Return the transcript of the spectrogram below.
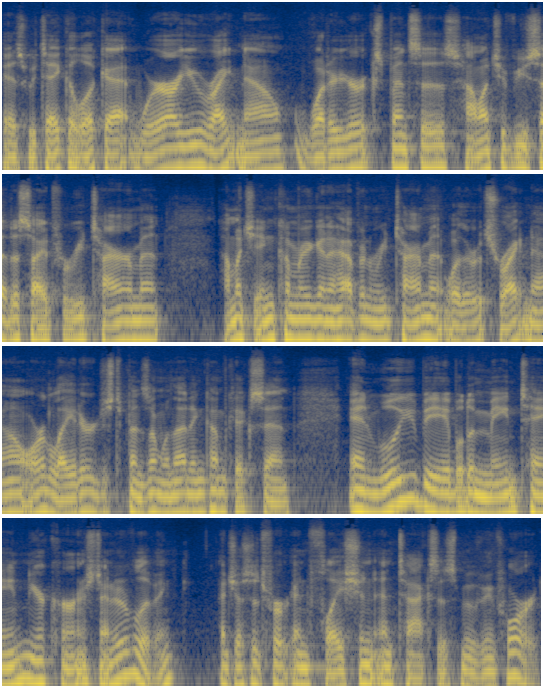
is we take a look at where are you right now? What are your expenses? How much have you set aside for retirement? How much income are you going to have in retirement, whether it's right now or later? Just depends on when that income kicks in. And will you be able to maintain your current standard of living, adjusted for inflation and taxes moving forward?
